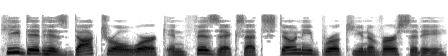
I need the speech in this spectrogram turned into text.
He did his doctoral work in physics at Stony Brook University.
